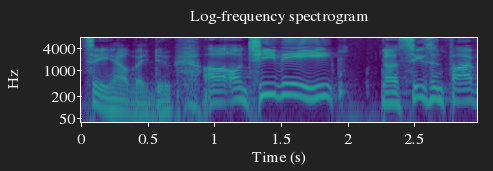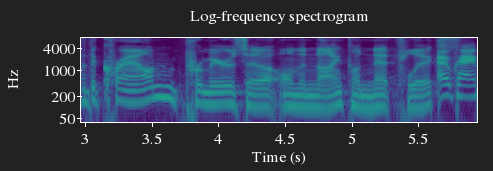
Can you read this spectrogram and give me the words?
See how they do. Uh, on TV, uh, season five of The Crown premieres uh, on the 9th on Netflix. Okay.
